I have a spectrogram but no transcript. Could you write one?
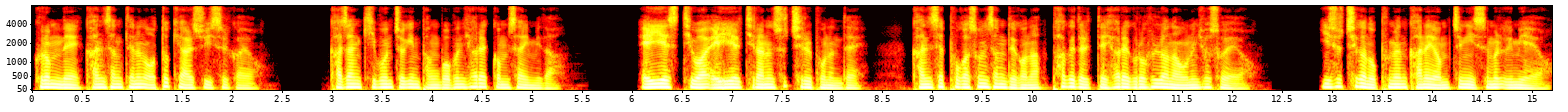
그럼 내 간 상태는 어떻게 알 수 있을까요? 가장 기본적인 방법은 혈액 검사입니다. AST와 ALT라는 수치를 보는데 간세포가 손상되거나 파괴될 때 혈액으로 흘러나오는 효소예요. 이 수치가 높으면 간에 염증이 있음을 의미해요.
